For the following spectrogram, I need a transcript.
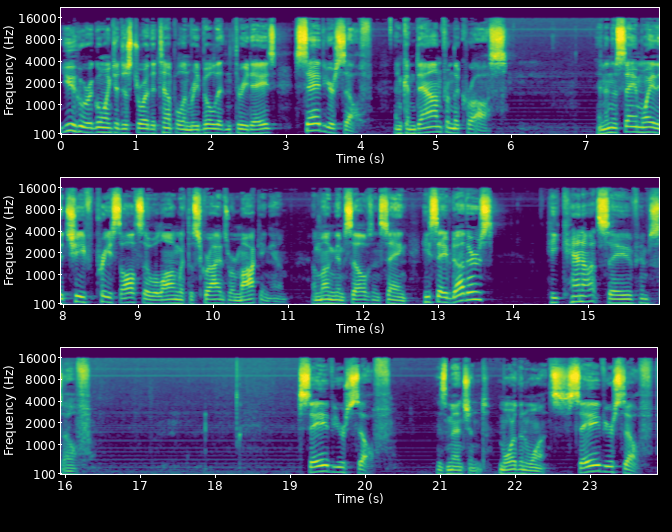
You who are going to destroy the temple and rebuild it in three days, save yourself and come down from the cross. And in the same way, the chief priests also, along with the scribes, were mocking him among themselves and saying, He saved others, he cannot save himself. Save yourself is mentioned more than once. Save yourself.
